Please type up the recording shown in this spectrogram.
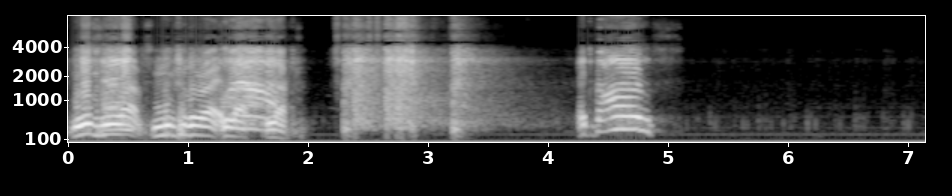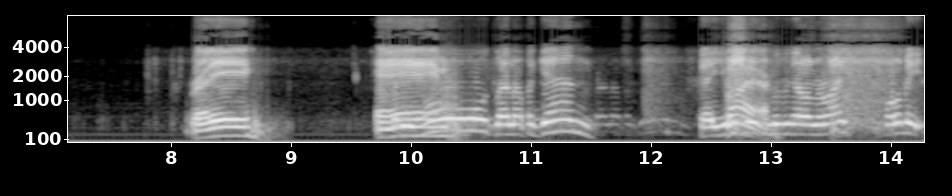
Move to the left. Move to the right. Left. Left. Advance. Ready? Aim. hold. Line up again. Okay, you guys moving out on the right. Follow me.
